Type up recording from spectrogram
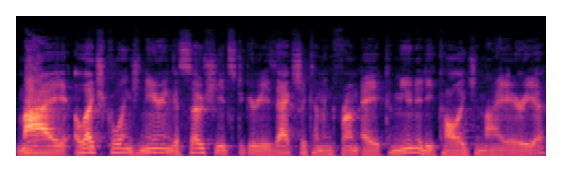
My electrical engineering associate's degree is actually coming from a community college in my area.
